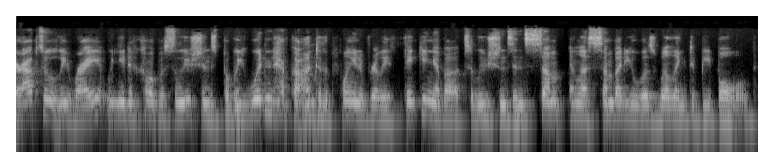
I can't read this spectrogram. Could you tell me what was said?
They're absolutely right. We need to come up with solutions, but we wouldn't have gotten to the point of really thinking about solutions in some unless somebody was willing to be bold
